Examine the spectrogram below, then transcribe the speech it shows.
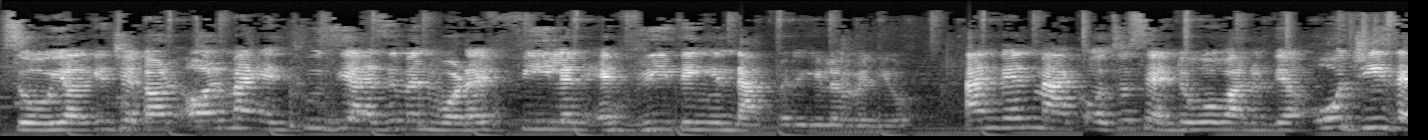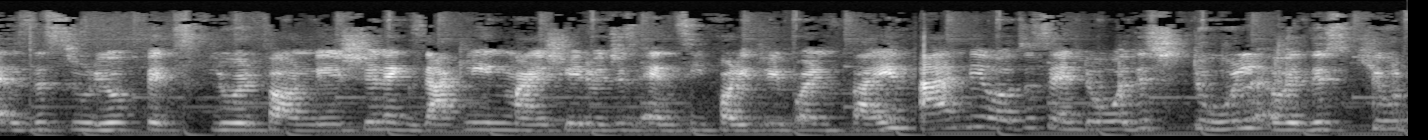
So y'all can check out all my enthusiasm and what I feel and everything in that particular video. And then MAC also sent over one of their OGs that is the Studio Fix Fluid Foundation exactly in my shade which is NC43.5 and they also sent over this tool with this cute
